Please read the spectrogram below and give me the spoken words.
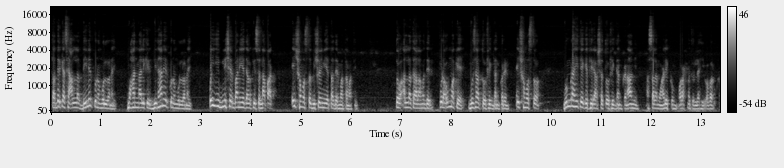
তাদের কাছে আল্লাহর দিনের কোনো মূল্য নাই, মহান মালিকের বিধানের কোনো মূল্য নাই। ওই ইবলিশের বানিয়ে দেওয়া কিছু নাপাক, এই সমস্ত বিষয় নিয়ে তাদের মাতামাতি। তো আল্লাহ তাআলা আমাদের পুরা উম্মাকে বুঝার তৌফিক দান করেন। এই সমস্ত গুমরাহি থেকে ফিরে আসার তৌফিক দান করেন। আমিন। আসসালামু আলাইকুম ওরহমতুল্লাহি ওবরকাত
